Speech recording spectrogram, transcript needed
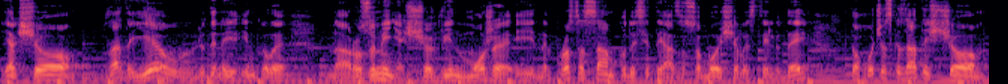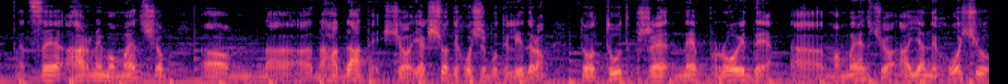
Якщо знаєте, є у людини інколи розуміння, що він може і не просто сам кудись іти, а за собою ще вести людей, то хочу сказати, що це гарний момент, щоб нагадати, що якщо ти хочеш бути лідером, то тут вже не пройде момент, що а я не хочу.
